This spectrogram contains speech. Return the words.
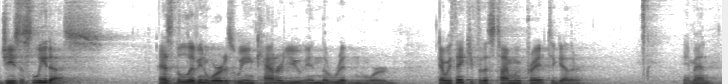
Jesus, lead us as the living word as we encounter you in the written word. God, we thank you for this time. We pray it together. Amen.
